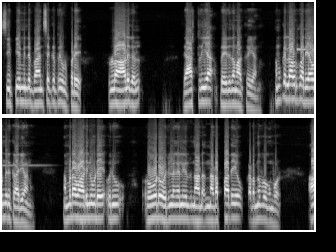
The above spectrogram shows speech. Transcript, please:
സി പി എമ്മിന്റെ ബ്രാഞ്ച് സെക്രട്ടറി ഉൾപ്പെടെ ഉള്ള ആളുകൾ രാഷ്ട്രീയ പ്രേരിതമാക്കുകയാണ്. നമുക്കെല്ലാവർക്കും അറിയാവുന്ന ഒരു കാര്യമാണ്. നമ്മുടെ വാർഡിലൂടെ ഒരു റോഡോ ഒരു നടപ്പാതയോ കടന്നു പോകുമ്പോൾ ആ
